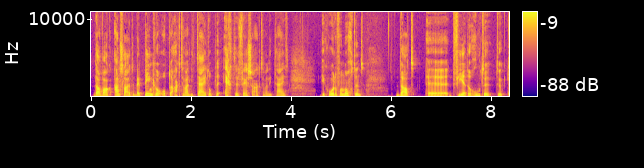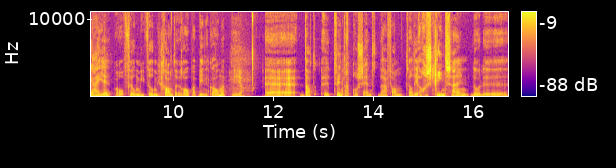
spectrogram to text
dan wou ik aansluiten bij Pinker op de actualiteit, op de echte verse actualiteit. Ik hoorde vanochtend dat uh, via de route Turkije, waarop veel, veel migranten Europa binnenkomen, Ja. uh, dat uh, 20% daarvan, terwijl die al gescreend zijn door de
